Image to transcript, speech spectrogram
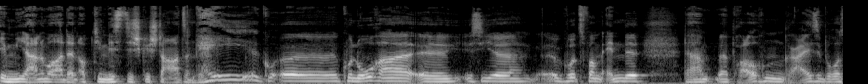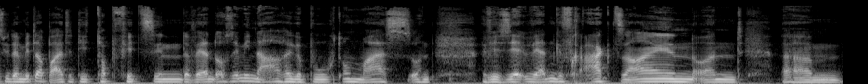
im Januar dann optimistisch gestartet. Und, hey, äh, Conora äh, ist hier äh, kurz vorm Ende. Da brauchen Reisebüros wieder Mitarbeiter, die topfit sind. Da werden doch Seminare gebucht en masse und wir werden gefragt sein und ähm,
